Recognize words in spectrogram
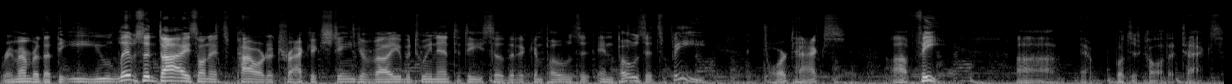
Remember that the EU lives and dies on its power to track exchange of value between entities so that it can pose impose its fee or tax uh, fee uh, yeah, we'll just call it a tax.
